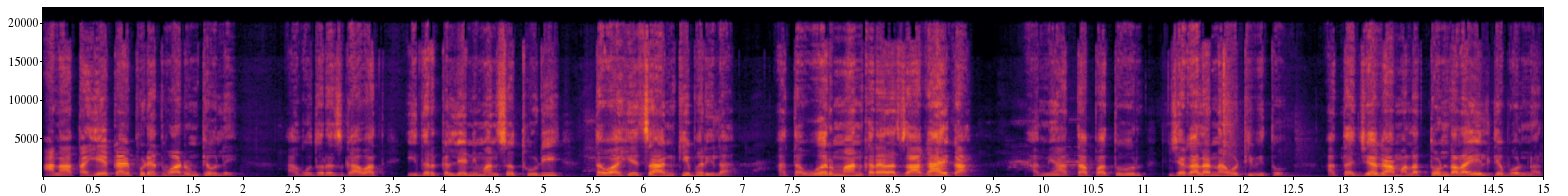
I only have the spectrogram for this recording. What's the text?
आणि आता हे काय पुढ्यात वाढून ठेवले अगोदरच गावात इतर कल्याणी माणसं थोडी तवा ह्याचा आणखी भरिला. आता वर मान करायला जागा आहे का? आम्ही आता पातूर जगाला नावं ठेवितो. आता जग आम्हाला तोंडाला येईल ते बोलणार.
